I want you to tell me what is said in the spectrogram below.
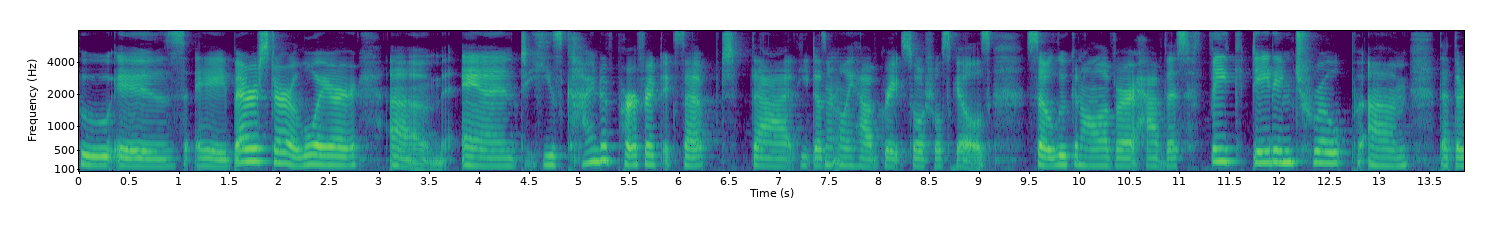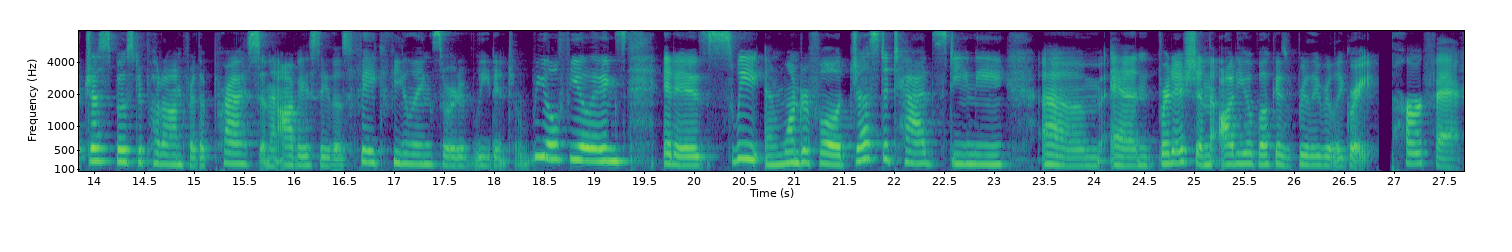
who is a barrister, a lawyer, um, and he's kind of perfect, except that he doesn't really have great social skills. So Luke and Oliver have this fake dating trope um, that they're just supposed to put on for the press, and then obviously those fake feelings sort of lead into real feelings. It is sweet and wonderful, just a tad steamy, um, and British, and the audiobook is really, really great. Perfect.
